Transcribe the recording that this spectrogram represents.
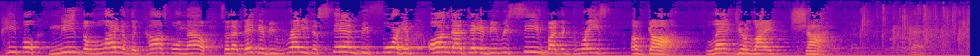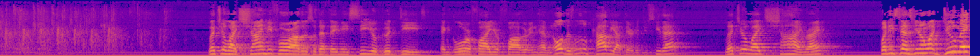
People need the light of the gospel now so that they can be ready to stand before Him on that day and be received by the grace of God. Let your light shine. Amen. Let your light shine before others so that they may see your good deeds and glorify your Father in heaven. Oh, there's a little caveat there. Did you see that? Let your light shine, right? But he says, you know what? Do make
